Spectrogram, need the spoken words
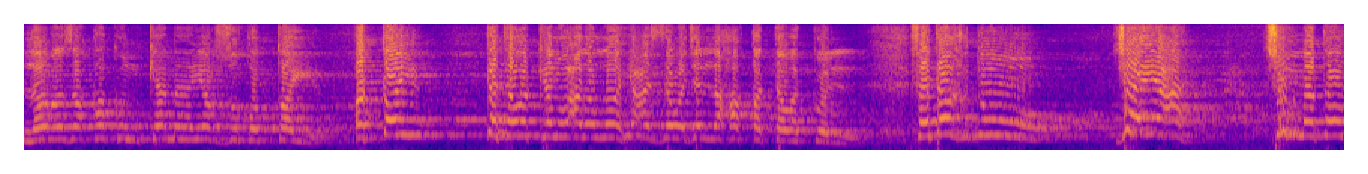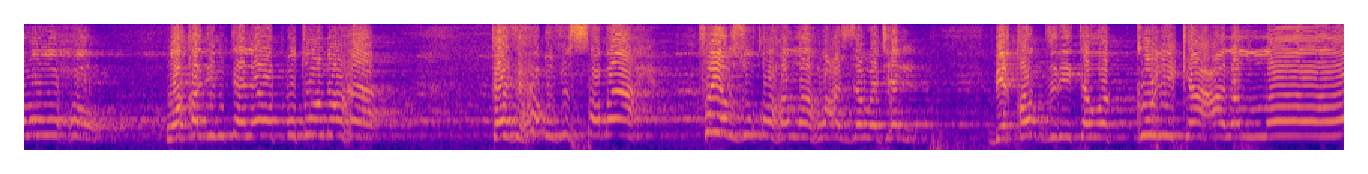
لرزقكم كما يرزق الطير. الطير تتوكل على الله عز وجل حق التوكل. فتغدو جائعة ثم تروح وقد امتلأت بطونها تذهب في الصباح فيرزقها الله عز وجل بقدر توكلك على الله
